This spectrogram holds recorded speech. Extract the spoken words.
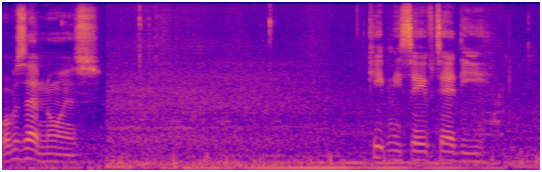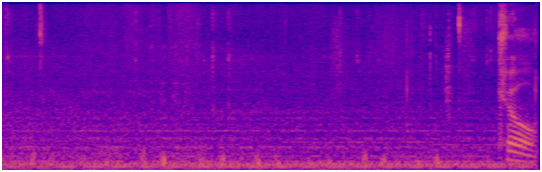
What was that noise? Keep me safe, Teddy. Cool.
